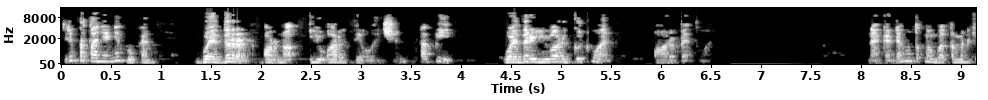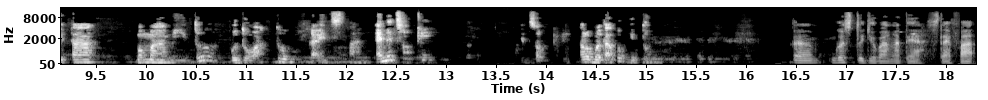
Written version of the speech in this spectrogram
Jadi pertanyaannya bukan whether or not you are a theologian, tapi whether you are a good one or a bad one. Nah, kadang untuk membuat teman kita memahami itu butuh waktu, nggak instan. And it's okay. It's okay. Kalau buat aku gitu. Um, gue setuju banget ya, Stefa.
